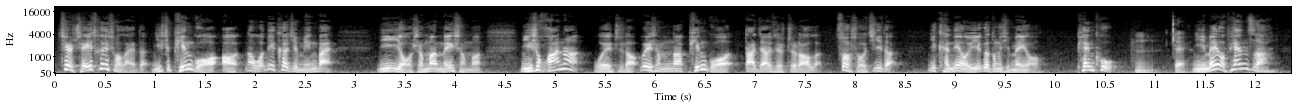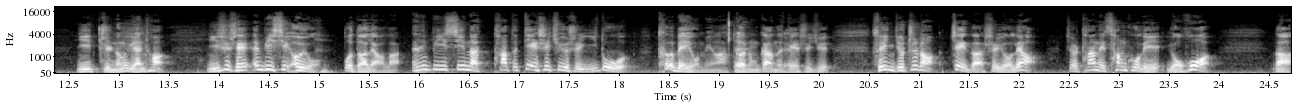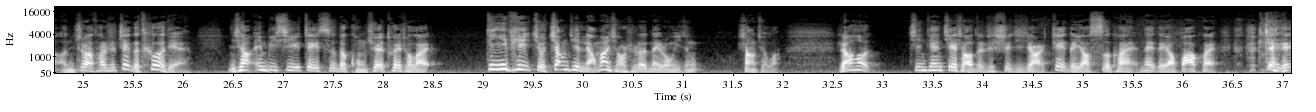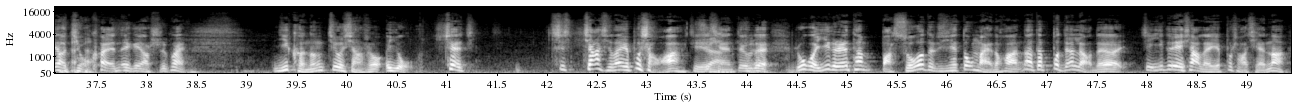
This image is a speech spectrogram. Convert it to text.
这是谁推出来的？你是苹果哦，那我立刻就明白你有什么没什么。你是华纳，我也知道为什么呢？苹果大家就知道了，做手机的你肯定有一个东西没有，片库。嗯，对，你没有片子啊，你只能原创。你是谁？NBC，哦呦，不得了了！NBC 呢，它的电视剧是一度特别有名啊，各种各样的电视剧，所以你就知道这个是有料，就是它那仓库里有货。那你知道它是这个特点。你像 NBC 这次的孔雀推出来，第一批就将近两万小时的内容已经上去了。然后今天介绍的这十几家，这个要四块，那个要八块，这个要九块，那个要十块，你可能就想说，哎呦，这。这加起来也不少啊，这些钱，对不对？如果一个人他把所有的这些都买的话，那他不得了的，这一个月下来也不少钱呢。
